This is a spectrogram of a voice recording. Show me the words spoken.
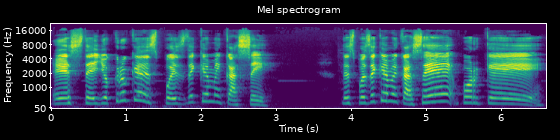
este, yo creo que después de que me casé, después de que me casé, porque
